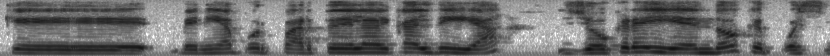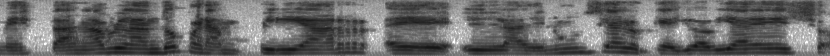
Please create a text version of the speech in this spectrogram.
que venía por parte de la alcaldía, yo creyendo que pues me están hablando para ampliar eh, la denuncia, lo que yo había hecho.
